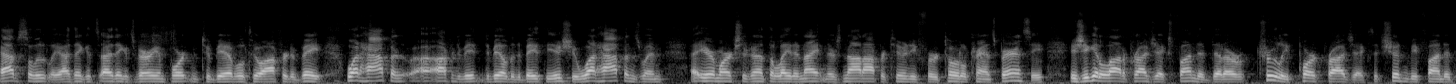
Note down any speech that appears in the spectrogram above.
Absolutely, I think it's I think it's very important to be able to offer debate. What happens? Uh, offer to be, to be able to debate the issue. What happens when uh, earmarks are done at the late at night and there's not opportunity for total transparency? Is you get a lot of projects funded that are truly pork projects that shouldn't be funded,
